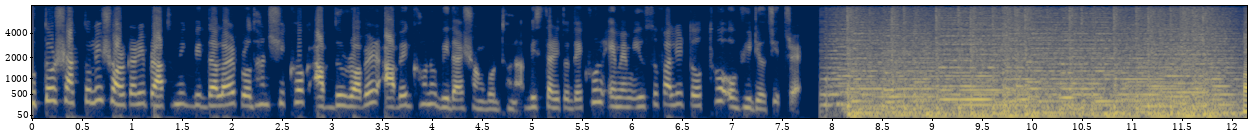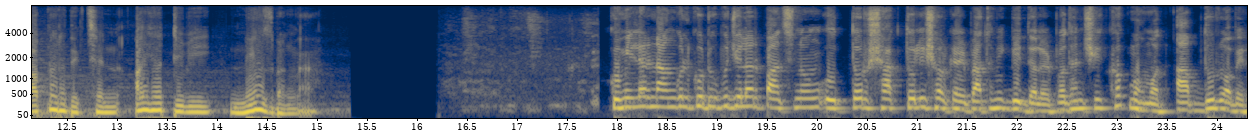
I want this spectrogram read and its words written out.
উত্তর শাকতলী সরকারি প্রাথমিক বিদ্যালয়ের প্রধান শিক্ষক আব্দুর রবের আবেগঘন বিদায় সংবর্ধনা। বিস্তারিত দেখুন এম এম ইউসুফ আলীর তথ্য ও ভিডিও চিত্রে। আপনারা দেখছেন আইআর টিভি নিউজ বাংলা। কুমিল্লার নাঙ্গলকোট উপজেলার পাঁচ নং উত্তর শাকতলী সরকারি প্রাথমিক বিদ্যালয়ের প্রধান শিক্ষক মোহাম্মদ আব্দুর রবের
